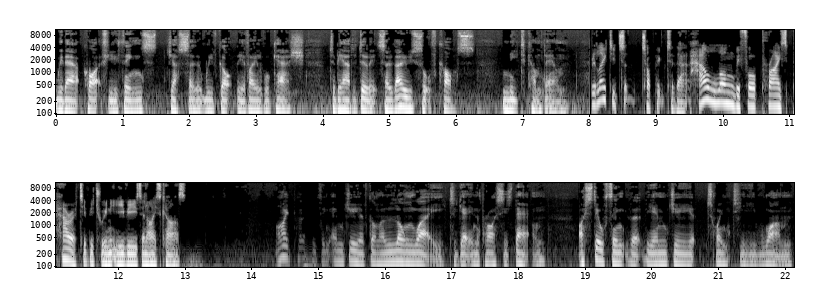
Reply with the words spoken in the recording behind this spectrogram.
without quite a few things just so that we've got the available cash to be able to do it. So those sort of costs need to come down. Related to, topic to that, how long before price parity between EVs and ICE cars? I personally think MG have gone a long way to getting the prices down. I still think that the MG at 21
